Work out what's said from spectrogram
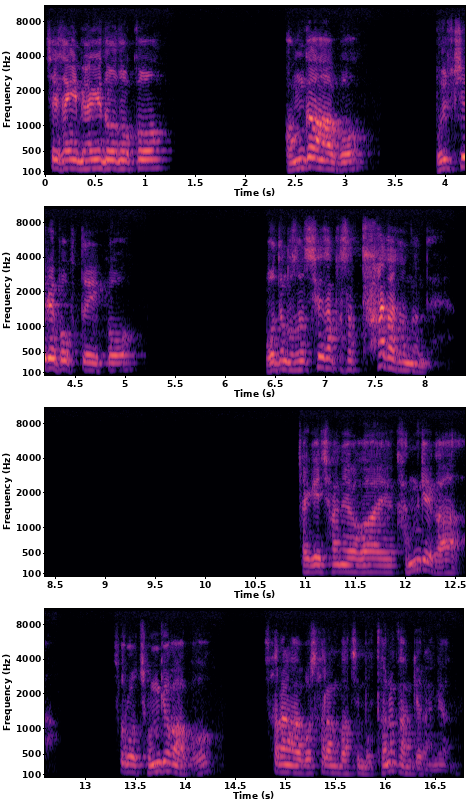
세상의 명예도 얻었고 건강하고 물질의 복도 있고 모든 것을 세상 것을 다 가졌는데 자기 자녀와의 관계가 서로 존경하고 사랑하고 사랑받지 못하는 관계라면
